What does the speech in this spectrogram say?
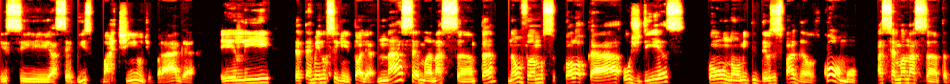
esse arcebispo Martinho de Braga, ele determina o seguinte: olha, na Semana Santa não vamos colocar os dias com o nome de deuses pagãos. Como a Semana Santa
